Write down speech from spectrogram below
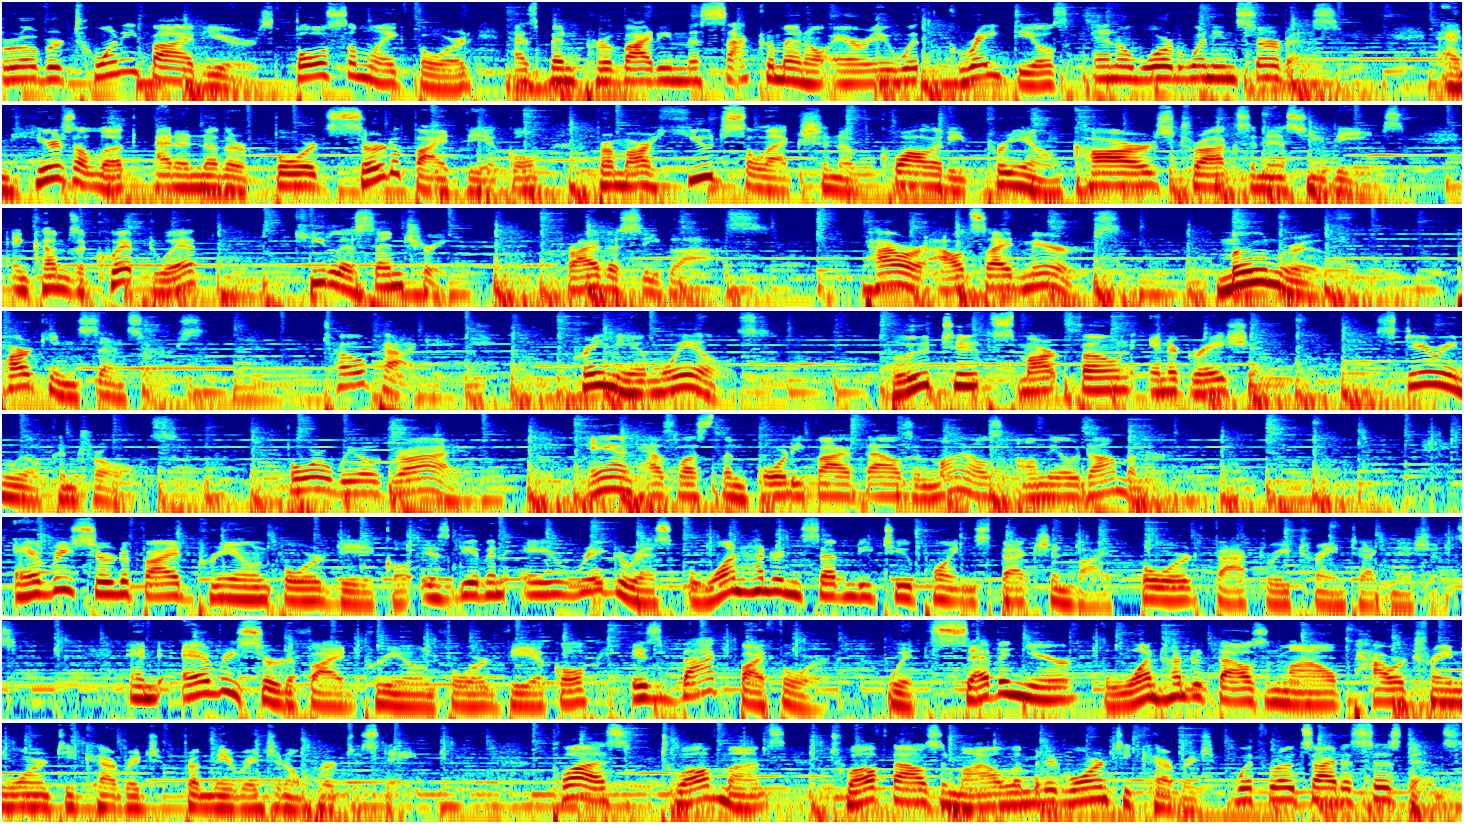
For over 25 years, Folsom Lake Ford has been providing the Sacramento area with great deals and award winning service. And here's a look at another Ford certified vehicle from our huge selection of quality pre owned cars, trucks, and SUVs, and comes equipped with keyless entry, privacy glass, power outside mirrors, moonroof, parking sensors, tow package, premium wheels, Bluetooth smartphone integration, steering wheel controls, four wheel drive, and has less than 45,000 miles on the odometer. Every certified pre owned Ford vehicle is given a rigorous 172 point inspection by Ford factory trained technicians. And every certified pre owned Ford vehicle is backed by Ford with 7 year, 100,000 mile powertrain warranty coverage from the original purchase date. Plus, 12 months, 12,000 mile limited warranty coverage with roadside assistance.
